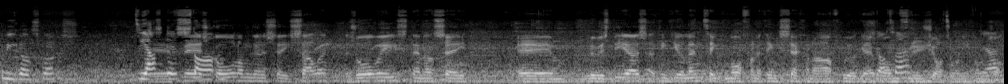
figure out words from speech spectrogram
Three goal scorers. Diaz Uh, is first starting. goal, I'm going to say Salah, as always. Then I'll say um, Luis Diaz. I think he'll then take them off, and I think second half we'll get Jota. one through Jota when he comes Yeah. on.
